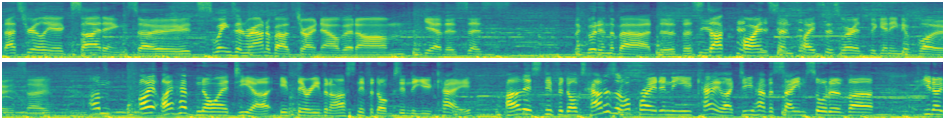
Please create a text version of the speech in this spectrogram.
that's really exciting. So it swings and roundabouts right now, but um, yeah, there's, there's the good and the bad, the, the stuck points and places where it's beginning to flow. So. Um, I, I have no idea if there even are sniffer dogs in the UK. Are there sniffer dogs? How does it operate in the UK? Like, do you have the same sort of, uh, you know,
